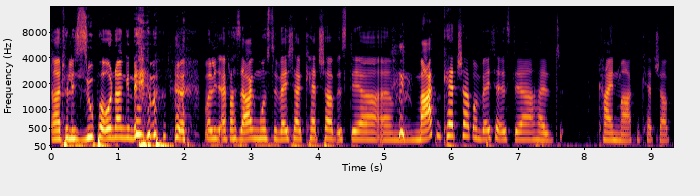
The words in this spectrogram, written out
War natürlich super unangenehm, weil ich einfach sagen musste, welcher Ketchup ist der ähm, Markenketchup und welcher ist der halt kein Markenketchup.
